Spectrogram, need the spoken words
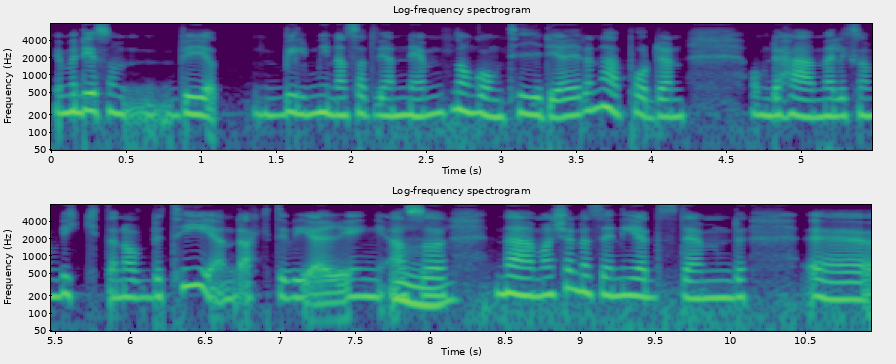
ja, men det som vi vill minnas att vi har nämnt någon gång tidigare i den här podden om det här med liksom vikten av beteendeaktivering. Mm. Alltså när man känner sig nedstämd eh,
